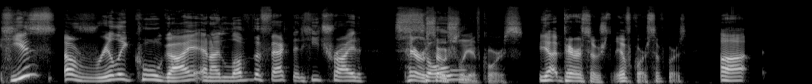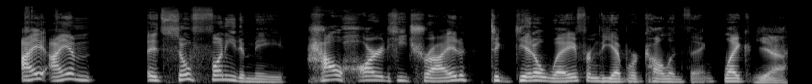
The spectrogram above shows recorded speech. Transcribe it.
He's a really cool guy, and I love the fact that he tried Parasocially, so of course. Yeah, parasocially, of course, of course. Uh, I I am. It's so funny to me how hard he tried to get away from the Edward Cullen thing. Like Yeah,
